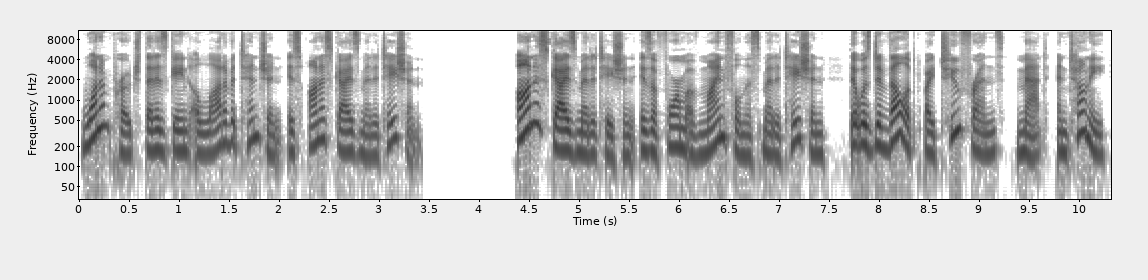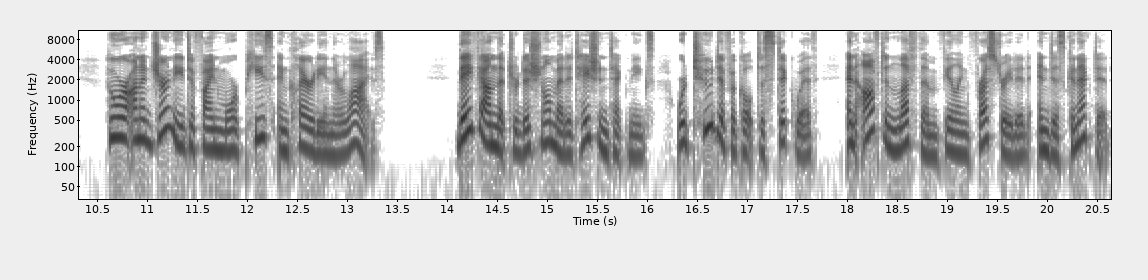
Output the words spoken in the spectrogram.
one approach that has gained a lot of attention is Honest Guys meditation. Honest Guys meditation is a form of mindfulness meditation that was developed by two friends, Matt and Tony, who were on a journey to find more peace and clarity in their lives. They found that traditional meditation techniques were too difficult to stick with and often left them feeling frustrated and disconnected.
